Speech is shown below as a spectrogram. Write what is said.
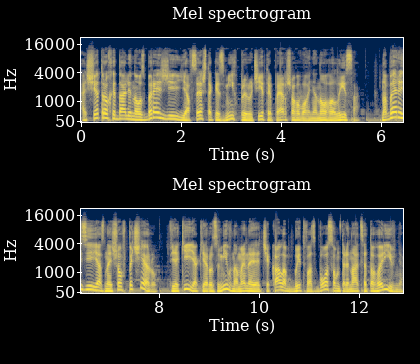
А ще трохи далі на узбережжі я все ж таки зміг приручити першого вогняного лиса. На березі я знайшов печеру, в якій, як я розумів, на мене чекала битва з босом 13 рівня.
